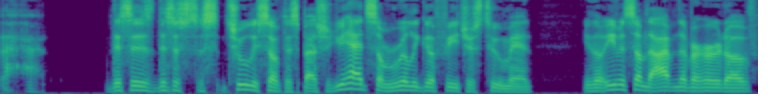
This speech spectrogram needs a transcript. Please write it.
this is this is truly something special. You had some really good features too, man. You know, even some that I've never heard of.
